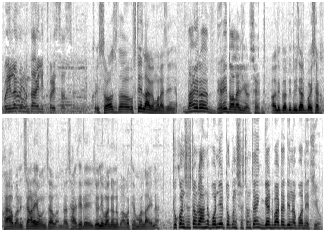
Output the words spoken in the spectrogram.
पहिलाको भन्दा अहिले थोरै सहज छ। खै सहज त उस्तै लाग्यो मलाई चाहिँ। बाहिर धेरै दलालीहरू छ अलिकति दुई चार पैसा खुवायो भने चाँडै हुन्छ भन्दा साथीले हिजो नि बनाउनु भएको थियो मलाई होइन। टोकन सिस्टम राख्नुपर्ने टोकन सिस्टम चाहिँ गेटबाट दिनुपर्ने थियो।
